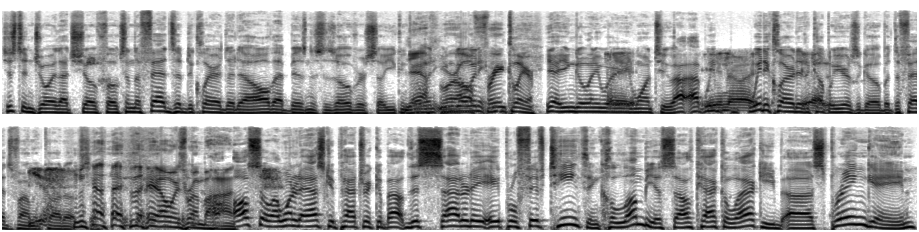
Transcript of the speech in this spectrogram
just enjoy that show, folks. And the feds have declared that uh, all that business is over, so you can Yeah, go. Any, you we're can go all any- free and clear. Yeah, you can go anywhere you want to. I, I, we You know, we declared it a couple years ago, but the feds finally Yeah. caught up. So. they always run behind. Also, I wanted to ask you, Patrick, about this Saturday, April 15th in Columbia, South Kakalaki, uh, spring game,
